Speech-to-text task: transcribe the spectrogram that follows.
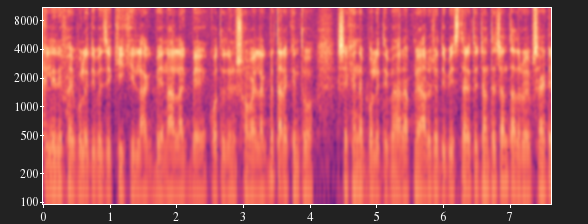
ক্লিয়ারিফাই বলে দিবে যে কি কি লাগবে, না লাগবে, কতদিন সময় লাগবে, তারা কিন্তু সেখানে বলে দিবে। আর আপনি আরও যদি বিস্তারিত জানতে চান, তাদের ওয়েবসাইটে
